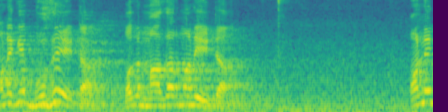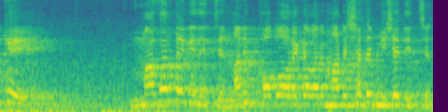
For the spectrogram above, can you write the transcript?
অনেকে বুঝে এটা, বলে মাজার মানে এটা। অনেকে মাজার বেগে দিচ্ছেন মানে কবর একেবারে মাটির সাথে মিশে দিচ্ছেন।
